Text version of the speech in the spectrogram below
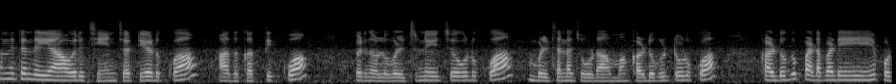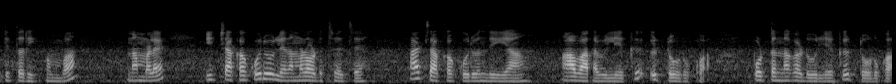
എന്നിട്ട് എന്ത് ചെയ്യുക ഒരു ചീൻചട്ടി എടുക്കുക അത് കത്തിക്കുക ഒരു നുള്ളു വെളിച്ചെണ്ണ ഒഴിച്ച് കൊടുക്കുക. വെളിച്ചെണ്ണ ചൂടാകുമ്പോൾ കടുക് ഇട്ട് കൊടുക്കുക. കടുക് പടപടേ പൊട്ടിത്തെറിക്കുമ്പോൾ നമ്മളെ ഈ ചക്കക്കുരു ഇല്ലേ നമ്മൾ ഉടച്ച് വെച്ചേ ആ ചക്കക്കുരു എന്ത് ചെയ്യുക ആ വറവിലേക്ക് ഇട്ട് കൊടുക്കുക. പൊട്ടുന്ന കടുവിലേക്ക് ഇട്ട് കൊടുക്കുക.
